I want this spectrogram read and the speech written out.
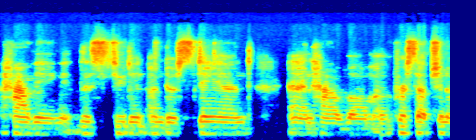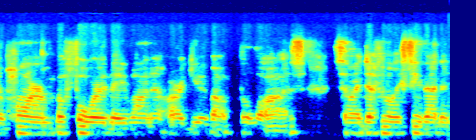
having the student understand and have um, a perception of harm before they want to argue about the laws. So I definitely see that in,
